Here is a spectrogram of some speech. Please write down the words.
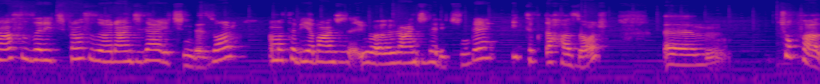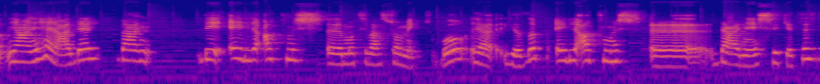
Fransızlar için, Fransız öğrenciler için de zor ama tabii yabancı öğrenciler için de bir tık daha zor. E, çok fazla yani herhalde ben bir 50-60 e, motivasyon mektubu yazıp 50-60 e, derneğe, şirkete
